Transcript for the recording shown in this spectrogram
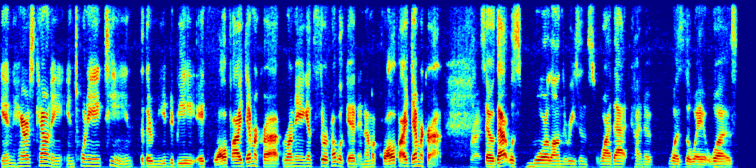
in Harris County in 2018 that there needed to be a qualified Democrat running against the Republican, and I'm a qualified Democrat. Right. So that was more along the reasons why that kind of was the way it was.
